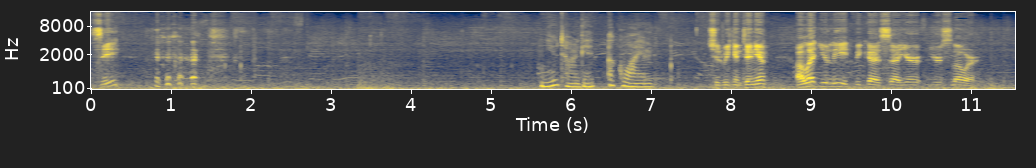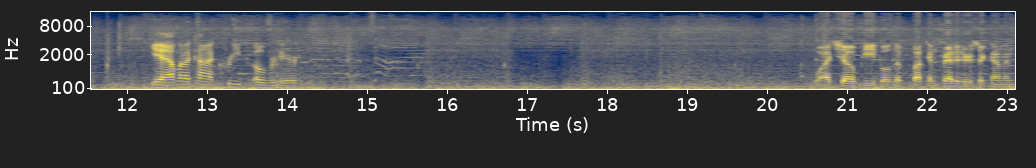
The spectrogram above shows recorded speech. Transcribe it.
See? New target acquired. Should we continue? I'll let you lead because uh, you're you're slower. Yeah, I'm gonna kind of creep over here. Watch out, people! The fucking predators are coming.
